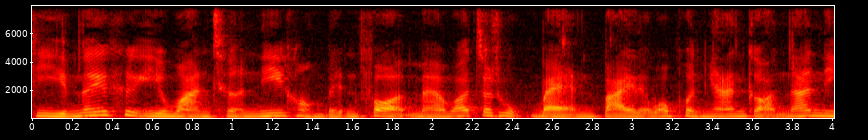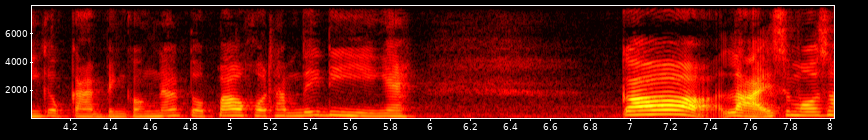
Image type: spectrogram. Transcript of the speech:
ทีม นั่นก็คืออีวานเชอร์นี่ของเบนฟอร์ดแม้ว่าจะถูกแบนไป แต่ว่าผลงานก่อนหน้านี้กับการเป็นกองหน้าตัวเป้าเขาทำได้ดีไง ก็หลายสโมส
